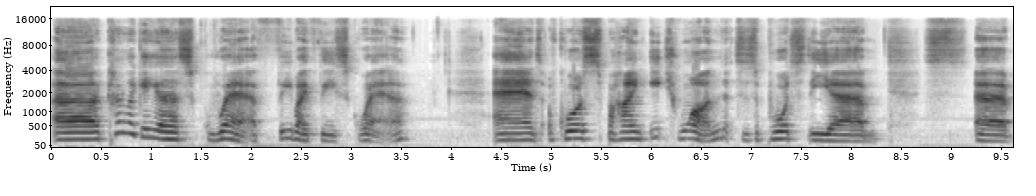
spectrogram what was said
uh, kind of like a, a uh, square, a 3 by 3 square. And, of course, behind each one, to support the uh, uh,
